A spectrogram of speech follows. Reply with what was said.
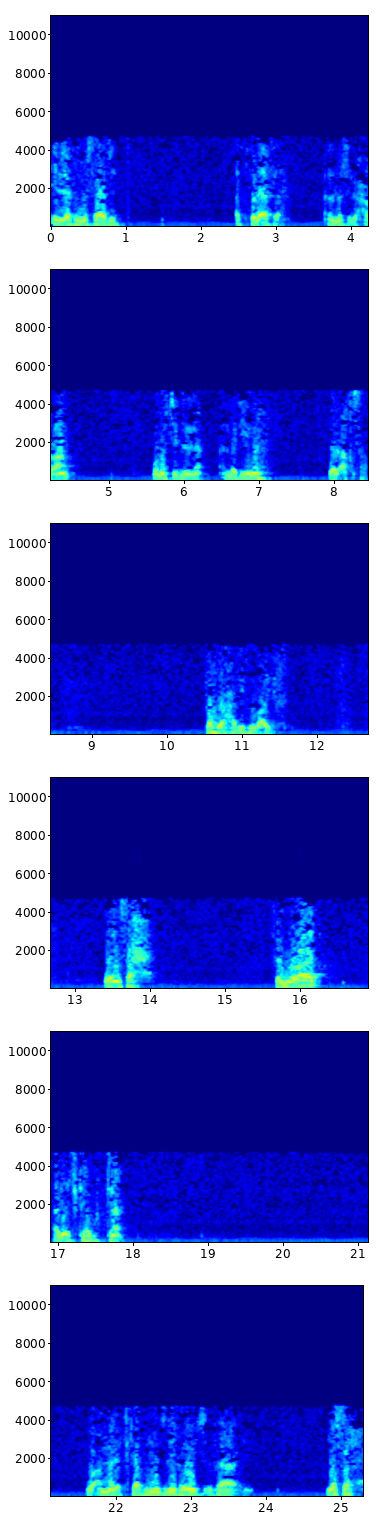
إلا في المساجد الثلاثة المسجد الحرام ومسجد المدينة والأقصى. فهو حديث ضعيف. وإن صح فالمراد الاعتكاف التام. وأما الاعتكاف المجزي فيصح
